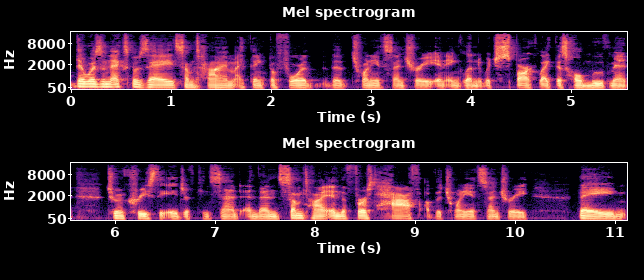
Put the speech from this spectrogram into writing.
There was an expose sometime, I think, before the 20th century in England, which sparked like this whole movement to increase the age of consent. And then sometime in the first half of the 20th century, they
